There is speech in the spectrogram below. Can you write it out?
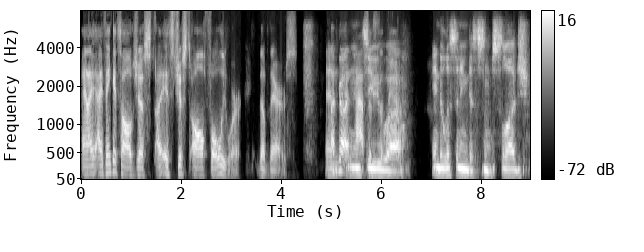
and I, I think it's all just uh, it's just all foley work of theirs. And, I've gotten into uh, into listening to some sludge.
